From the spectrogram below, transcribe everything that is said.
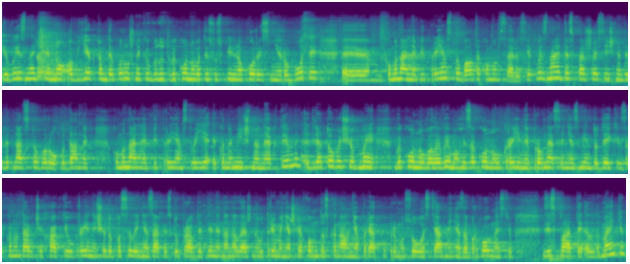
і визначено об'єктом, де порушники будуть виконувати суспільно корисні роботи, е, комунальне підприємство «Балта Комунсервіс». Як ви знаєте, з 1 січня 2019 року дане комунальне підприємство є економічно неактивним. Для того, щоб ми виконували вимоги закону України про внесення змін до деяких законодавчих актів України щодо посилення захисту прав дитини на належне утримання шляхом вдосконалення порядку примусового стягнення заборгованістю зі сплати елементів,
